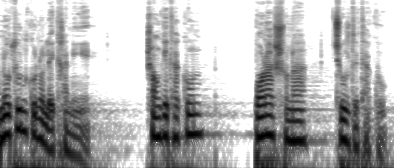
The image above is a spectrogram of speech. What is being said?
নতুন কোনো লেখা নিয়ে। সঙ্গে থাকুন, পড়াশোনা চলতে থাকুক।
